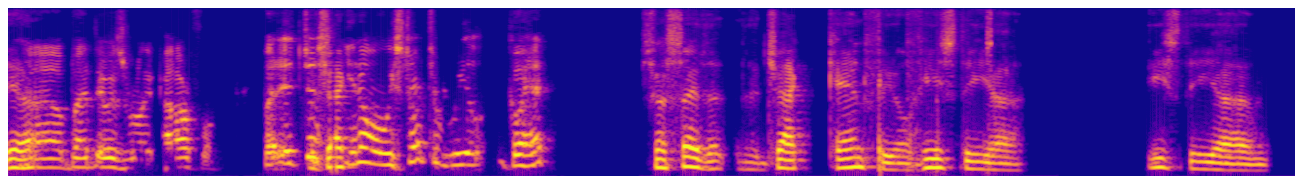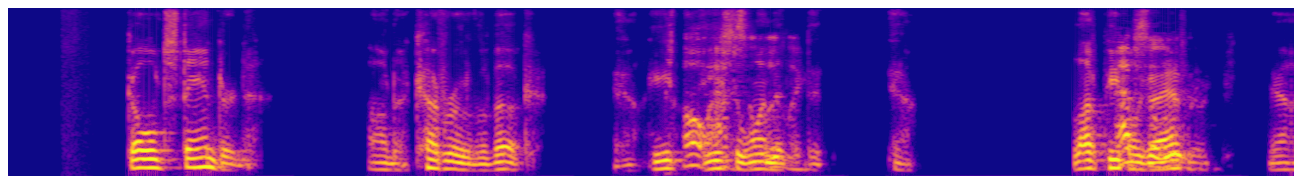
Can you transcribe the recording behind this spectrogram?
yeah. Uh, but it was really powerful. But it just, Jack, you know, when we start to real, go ahead. I was going to say that, that Jack Canfield, he's the uh, he's the um, gold standard on the cover of a book. Yeah, he's oh, he's absolutely. the one that, that, yeah. A lot of people absolutely. go after him. Yeah.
